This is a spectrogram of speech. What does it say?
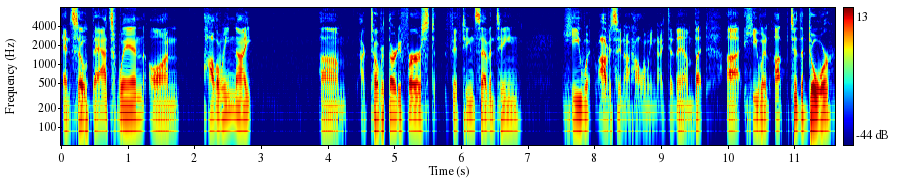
And so that's when on Halloween night, um, October 31st, 1517, he went, obviously not Halloween night to them, but uh, he went up to the door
